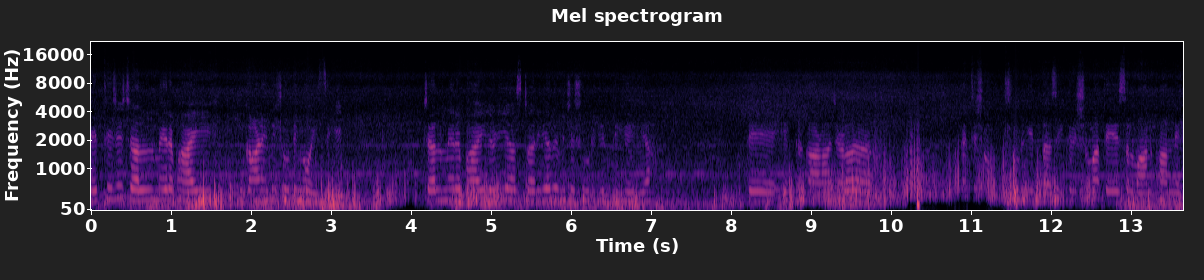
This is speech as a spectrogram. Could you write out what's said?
ਇੱਥੇ ਜੀ ਚੱਲ ਮੇਰੇ ਭਾਈ ਗਾਣੇ ਦੀ ਸ਼ੂਟਿੰਗ ਹੋਈ ਸੀਗੀ। ਚੱਲ ਮੇਰੇ ਭਾਈ ਜਿਹੜੀ ਆਸਟਰੀਆ ਦੇ ਵਿੱਚ ਸ਼ੂਟ ਕੀਤੀ ਗਈ ਆ। ਤੇ ਇੱਕ ਗਾਣਾ ਜਿਹੜਾ ਇੱਥੇ ਸ਼ੂਟ ਕੀਤਾ ਸੀ ਕ੍ਰਿਸ਼ਮਾ ਤੇ ਸਲਮਾਨ ਖਾਨ ਨੇ।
